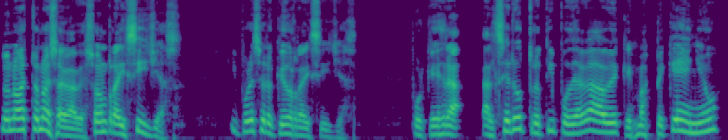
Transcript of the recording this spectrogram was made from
No, no, esto no es agave, son raicillas. Y por eso le quedó raicillas. Porque era, al ser otro tipo de agave, que es más pequeño,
